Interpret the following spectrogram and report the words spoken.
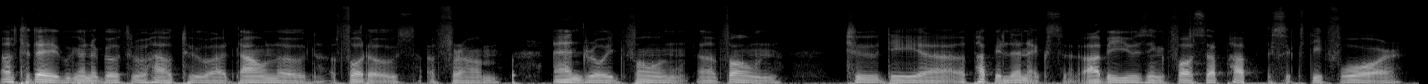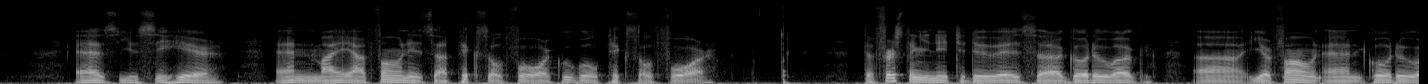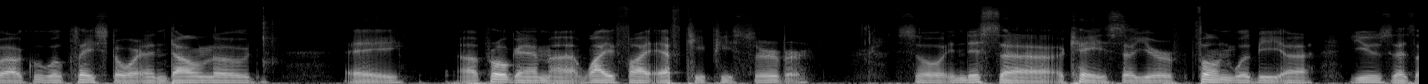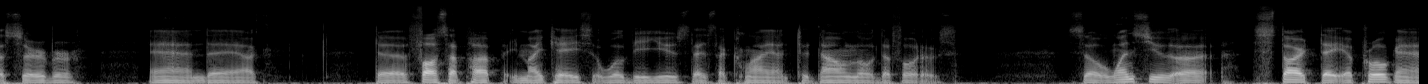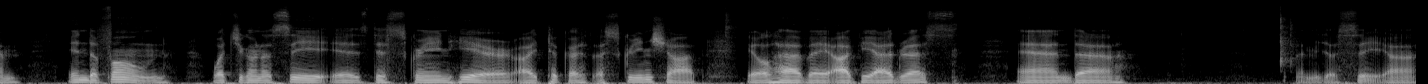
Uh, today we're going to go through how to uh, download uh, photos from Android phone uh, phone to the uh, Puppy Linux. I'll be using Fossa Pup 64 as you see here and my uh, phone is Pixel 4 Google Pixel 4. The first thing you need to do is go to uh, your phone and go to uh, Google Play Store and download a uh, program uh, Wi-Fi FTP server. So in this uh, case uh, your phone will be used as a server and the Fossa Pup in my case will be used as a client to download the photos. So once you start the program in the phone. What you're gonna see is this screen here. I took a, a screenshot. It'll have a IP address and uh, let me just see uh,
